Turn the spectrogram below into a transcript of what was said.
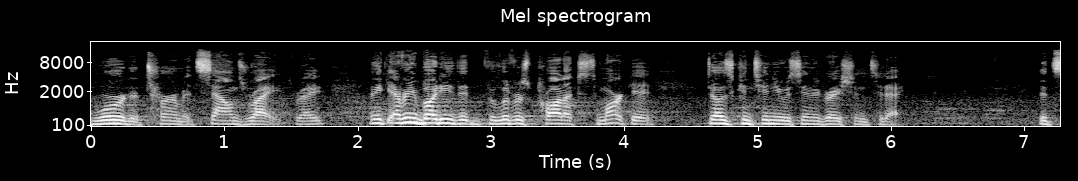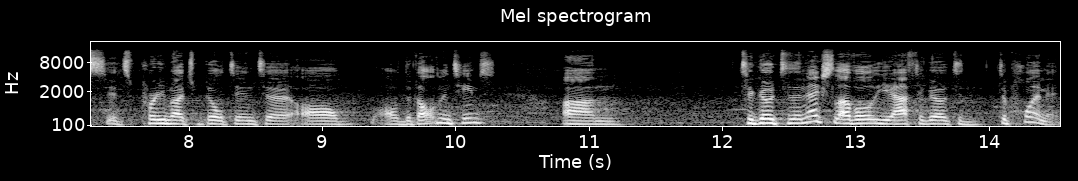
word, a term. It sounds right, right? I think everybody that delivers products to market does continuous integration today. It's, it's pretty much built into all, all development teams. Um, to go to the next level, you have to go to deployment.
